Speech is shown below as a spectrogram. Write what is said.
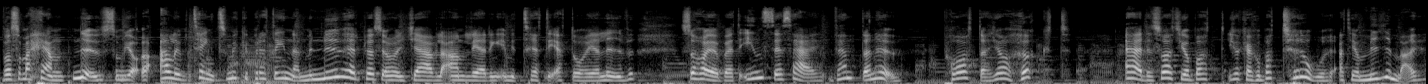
vad som har hänt nu, som jag, jag har aldrig tänkt så mycket på detta innan, men nu helt plötsligt av en jävla anledning i mitt 31-åriga liv, så har jag börjat inse så här, vänta nu, pratar jag högt? Är det så att jag bara, jag kanske bara tror att jag mimar,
